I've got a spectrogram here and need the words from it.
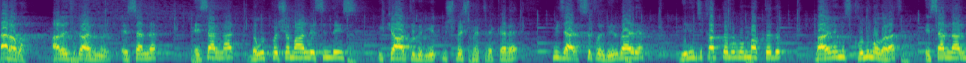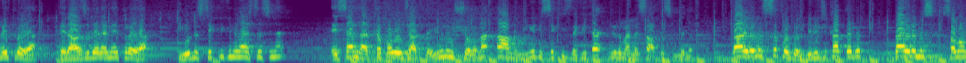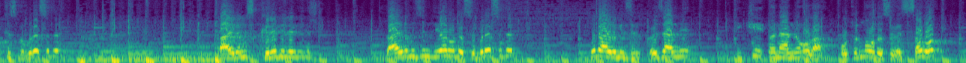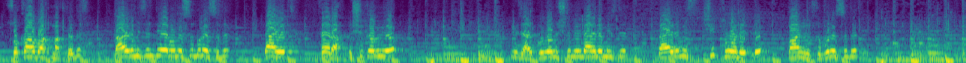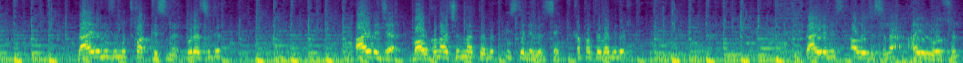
Merhaba, aracı gayrimenkul Esenler. Esenler Davutpaşa Mahallesi'ndeyiz. 2 artı 1, 75 metrekare. Güzel 01 daire. Birinci katta bulunmaktadır. Dairemiz konum olarak Esenler metroya, Terazidere metroya, Yıldız Teknik Üniversitesi'ne, Esenler Kapalı Cadde yürüyüş yoluna tahmini 7-8 dakika yürüme mesafesindedir. Dairemiz sıfırdır, birinci kattadır. Dairemiz salon kısmı burasıdır. Dairemiz kredileridir. Dairemizin diğer odası burasıdır. Bu dairemizin özelliği iki önemli olan oturma odası ve salon sokağa bakmaktadır. Dairemizin diğer odası burasıdır. Gayet ferah ışık alıyor. Güzel kullanışlı bir dairemizdir. Dairemiz çift tuvaletli. Banyosu burasıdır. Dairemizin mutfak kısmı burasıdır. Ayrıca balkona açılmaktadır. İstenilirse kapatılabilir. Dairemiz alıcısına hayırlı olsun.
